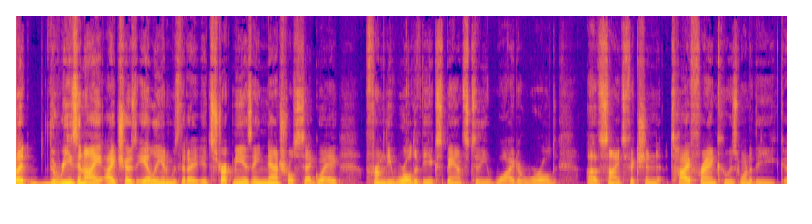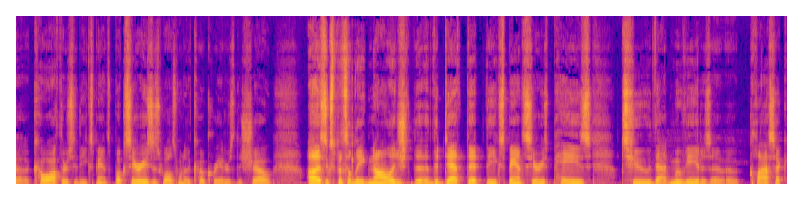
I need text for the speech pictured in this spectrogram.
But the reason I, I chose Alien was that I, it struck me as a natural segue from the world of the Expanse to the wider world of science fiction. Ty Franck, who is one of the uh, co-authors of the Expanse book series, as well as one of the co-creators of the show, uh, has explicitly acknowledged the the debt that the Expanse series pays to that movie. It is a, a classic.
